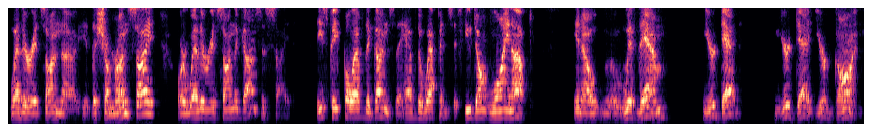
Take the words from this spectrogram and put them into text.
whether it's on the, the Shomron side or whether it's on the Gaza side. These people have the guns, they have the weapons. If you don't line up, you know, with them, you're dead. You're dead. You're gone.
